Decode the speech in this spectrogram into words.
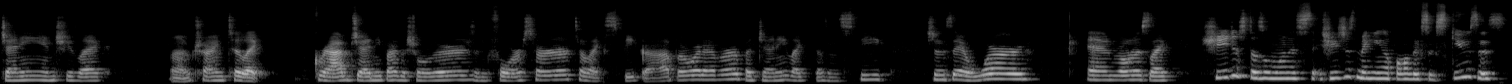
Jenny and she's like, I'm trying to like grab Jenny by the shoulders and force her to like speak up or whatever. But Jenny like doesn't speak. She doesn't say a word. And Rona's like, she just doesn't want to sing. She's just making up all these excuses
